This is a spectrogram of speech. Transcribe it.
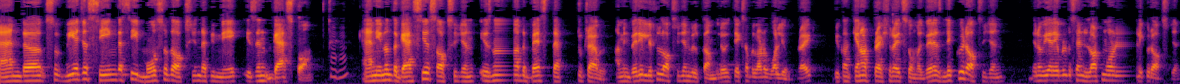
And uh, so we are just seeing that, see, most of the oxygen that we make is in gas form. Mm-hmm. And, you know, the gaseous oxygen is not the best that to travel. I mean, very little oxygen will come. You know, it takes up a lot of volume, right? You can, cannot pressurize so much. Whereas liquid oxygen, you know, we are able to send a lot more liquid oxygen.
